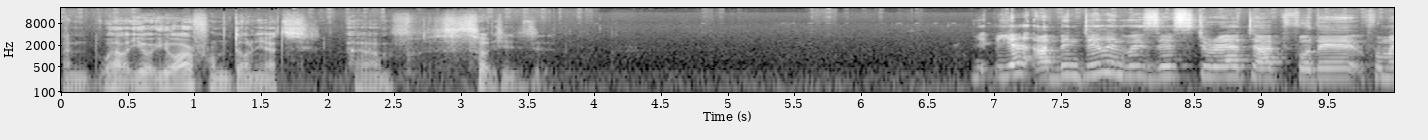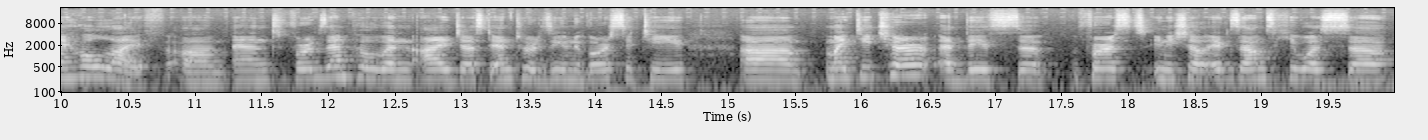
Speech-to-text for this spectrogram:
And well, you you are from Donetsk, um, so. Yeah, I've been dealing with this stereotype for the for my whole life. Um, and for example, when I just entered the university, uh, my teacher at these uh, first initial exams, he was uh,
